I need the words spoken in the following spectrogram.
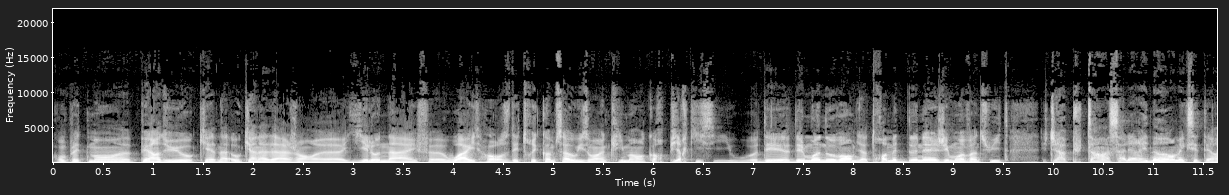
complètement euh, perdus au, Canada, genre euh, Yellowknife, euh, Whitehorse, des trucs comme ça où ils ont un climat encore pire qu'ici, où dès, le mois de novembre, il y a 3 mètres de neige et moins 28. Et je dis, ah putain, ça a l'air énorme, etc.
